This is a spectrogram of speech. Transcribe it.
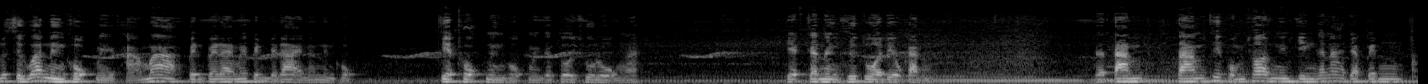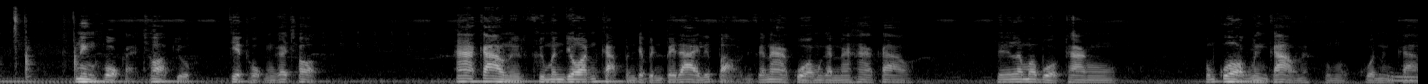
รู้สึกว่าหนึ่งหกนี่ถามว่าเป็นไปได้ไม่เป็นไปได้นะหนึ่งหกเจ็ดหกหนึ่งหกมันจะตัวชูโรงนะเจ็ดกับหนึ่งคือตัวเดียวกัน แต่ตามตามที่ผมชอบจริง ๆ ก็น่าจะเป็นหนึ่งหกอะ ชอบอยู่เจ็ดหกมันก็ชอบห้าเก้าเนี่ยคือมันย้อนกลับมันจะเป็นไปได้หรือเปล่านี่ก็น่ากลัวเหมือนกันนะห้าเก้า ทีนี้เรามาบวกทาง ผมกลัวออกหนึ่งเก้านะ ผมบอกกลัวหนึ่งเก้า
